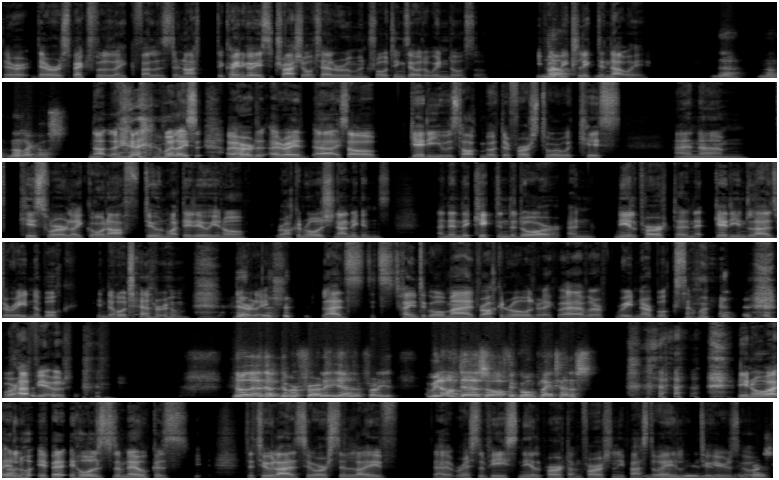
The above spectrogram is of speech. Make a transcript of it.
they're they're respectful like fellas. They're not the kind of guys to trash a hotel room and throw things out a window. So he probably No, clicked in mm-hmm. that way. No, no, not like us. Not like well, I, I heard I read uh, I saw Geddy was talking about their first tour with Kiss, and um Kiss were like going off doing what they do, you know, rock and roll shenanigans, and then they kicked in the door and Neil Peart and Geddy and the lads were reading a book in the hotel room. They're like, lads, it's time to go mad, rock and roll. They're like, well, we're reading our books and we're, we're happy out. No, they, they, they were fairly. Yeah, they're fairly. I mean, on days off, they go and play tennis. you know what? Yeah. It it holds them now because the two lads who are still alive, uh, rest in peace, Neil Peart, unfortunately passed Yeah, away indeed, two years ago.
